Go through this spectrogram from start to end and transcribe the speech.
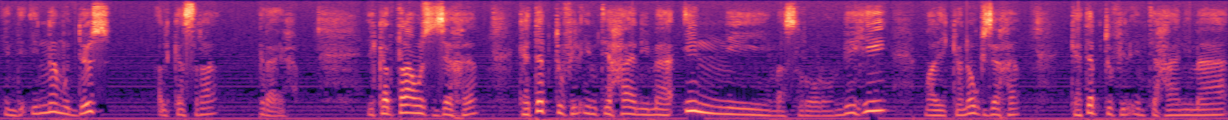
in de inna moet dus al-kasra krijgen je kan trouwens zeggen كتبت في الامتحان ما إني مسرور به maar je kan ook zeggen كتبت في الامتحان ما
